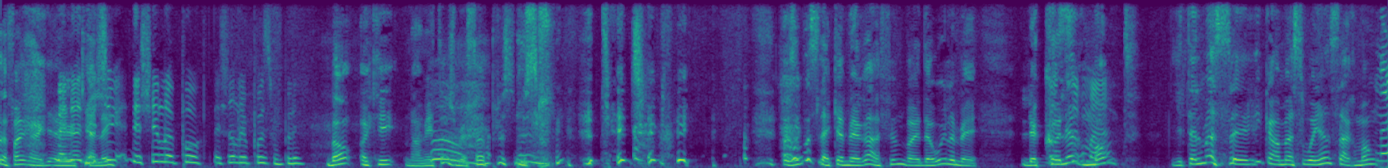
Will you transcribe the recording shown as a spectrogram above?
capable de faire un, Mais un là, câlin. déchire, déchire-le pas. Déchire-le pas, s'il vous plaît. Bon, OK. Mais en même temps, je me sens plus musclé. Check. Je sais pas si la caméra a film, by the way, là, mais le collet remonte. Il est tellement serré qu'en m'assoyant, ça remonte.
